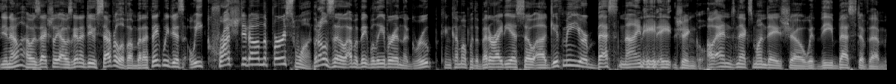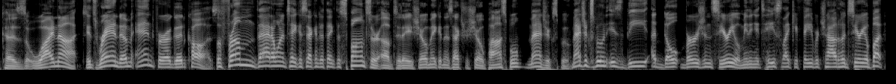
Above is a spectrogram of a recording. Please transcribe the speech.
You know, I was actually I was gonna do several of them, but I think we just we crushed it on the first one. But also, I'm a big believer in the group can come up with a better idea. So uh, give me your best 988 jingle. I'll end next Monday's show with the best of them because why not? It's random and for a good cause. But from that, I want to take a second to thank the sponsor of today's show, making this extra show possible, Magic Spoon. Magic Spoon is the adult version cereal, meaning it tastes like your favorite childhood cereal, but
